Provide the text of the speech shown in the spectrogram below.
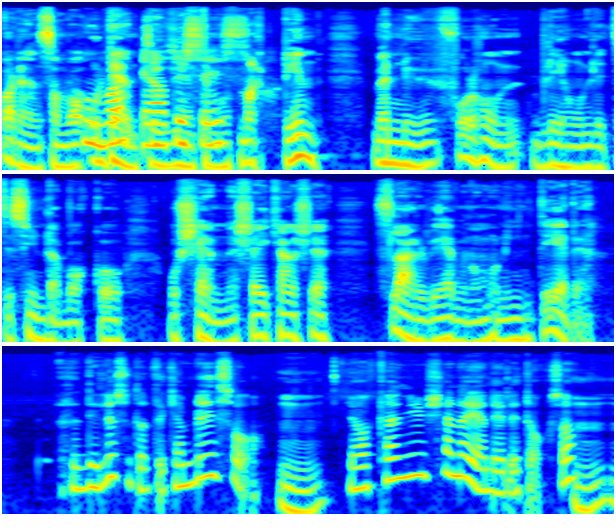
var den som var Hon var- ordentlig ja, gentemot. Martin. Men nu får hon, blir hon lite syndabock och, och känner sig kanske slarvig även om hon inte är det. Det är lustigt att det kan bli så. Mm, Jag kan ju känna igen det lite också. mm,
